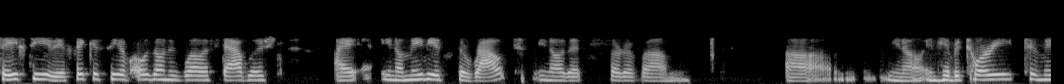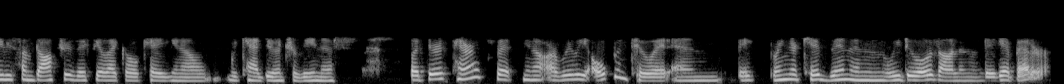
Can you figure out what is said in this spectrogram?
safety, the efficacy of ozone is well established. I, you know, maybe it's the route, you know, that's sort of, um, um, you know, inhibitory to maybe some doctors. They feel like, okay, you know, we can't do intravenous but there's parents that you know are really open to it and they bring their kids in and we do ozone and they get better.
